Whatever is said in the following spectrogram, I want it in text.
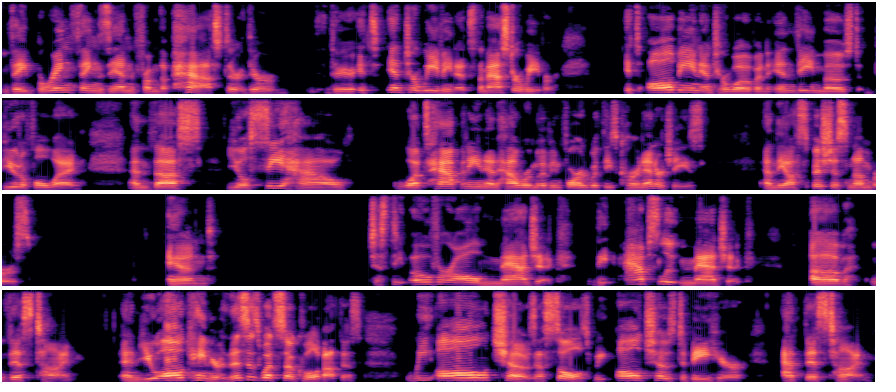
they bring things in from the past. They're they're there it's interweaving. It's the master weaver. It's all being interwoven in the most beautiful way. And thus you'll see how what's happening and how we're moving forward with these current energies and the auspicious numbers and just the overall magic the absolute magic of this time and you all came here this is what's so cool about this we all chose, as souls, we all chose to be here at this time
